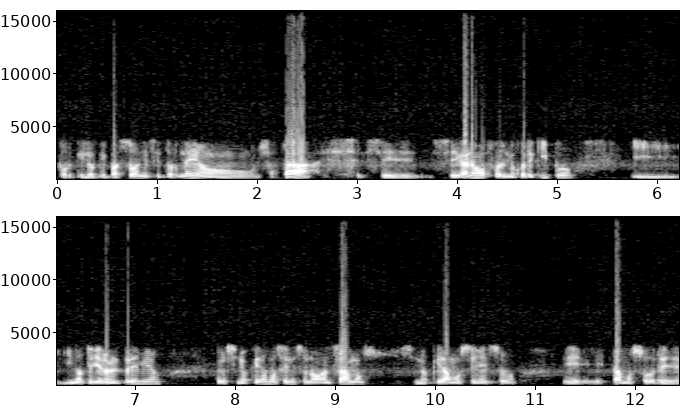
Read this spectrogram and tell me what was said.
porque lo que pasó en ese torneo ya está, se, se ganó, fue el mejor equipo, y, no te dieron el premio, pero si nos quedamos en eso no avanzamos, si nos quedamos en eso eh, estamos sobre,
